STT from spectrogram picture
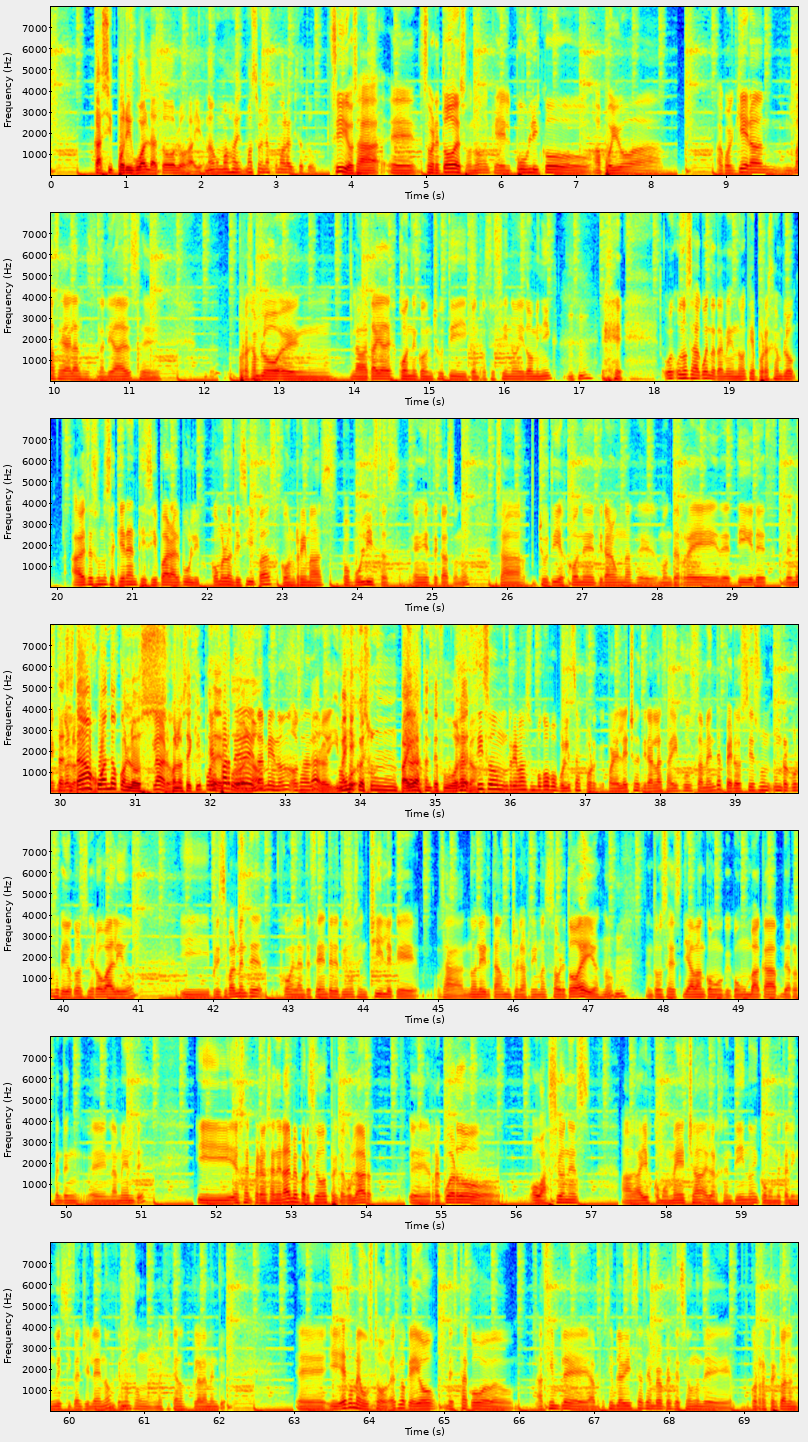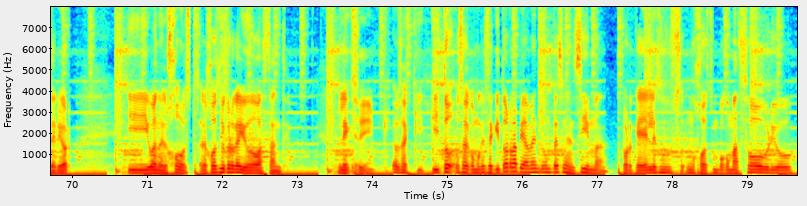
casi por igual a todos los gallos, ¿no? Más, o- más o menos como lo has visto tú. Sí, o sea, eh, sobre todo eso, ¿no? Que el público apoyó a, a cualquiera, más allá de las nacionalidades. eh, por ejemplo, en la batalla de Esconde con Chuti contra Asesino y Dominic, Ujú. u- uno se da cuenta también, ¿no? Que, por ejemplo, a veces uno se quiere anticipar al público. ¿Cómo lo anticipas? Con rimas populistas, en este caso, ¿no? O sea, Chuti y Esconde tiraron unas de Monterrey, de Tigres, de México. Se estaban jugando con los, Claro. con los equipos es de parte fútbol, de ¿no? también, ¿no? O sea, Claro, y México es un país Claro. bastante o sea, futbolero. sí son rimas un poco populistas por, por el hecho de tirarlas ahí justamente, pero sí es un, un recurso que yo considero válido. Y principalmente con el antecedente que tuvimos en Chile, que, o sea, no le gritaban mucho las rimas, sobre todo a ellos, ¿no? Entonces ya van como que con un backup de repente en, en la mente. Y en pero en general me pareció espectacular. Eh, recuerdo ovaciones a gallos como Mecha, el argentino, y como Metalingüística, el chileno, que no son mexicanos claramente. Eh, y eso me gustó, es lo que yo destaco a simple, a simple vista, siempre apreciación de, con respecto al anterior. Y bueno, el host, el host yo creo que ayudó bastante. Le- Sí. o sea, qui- quitó, o sea, como que se quitó rápidamente un peso de encima, porque él es un, un host un poco más sobrio,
